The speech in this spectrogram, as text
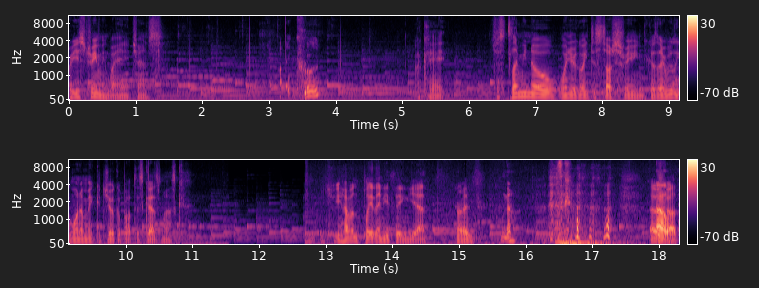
Are you streaming by any chance? I could. Okay, just let me know when you're going to start streaming because I really want to make a joke about this gas mask. You haven't played anything yet, right? No. oh, Oh. god.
